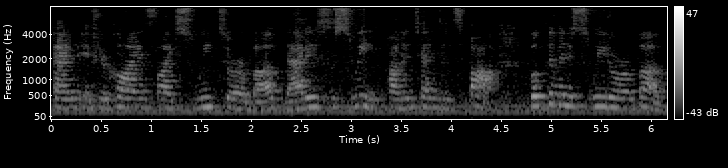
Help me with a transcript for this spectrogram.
And if your clients like suites or above, that is the suite, pun intended, spa. Book them in a suite or above.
